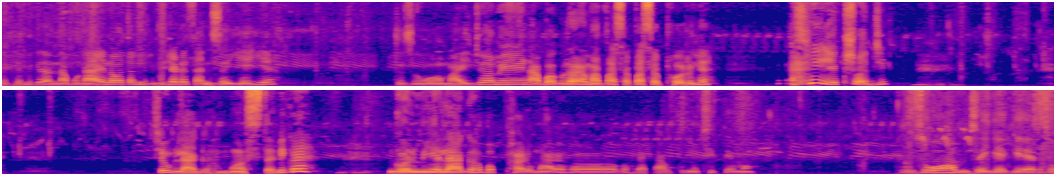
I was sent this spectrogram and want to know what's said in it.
એટલે મેં કીધું ના બુના આવેલો હતો ને હેડો તાને જઈએ તો જુઓ, આમ આવી જો અમે આ બગલો અમારા પાસે પાસે ફરું હે એકસો હજી. કેવું લાગે મસ્ત નહીં કહે ગરમીએ લાગે બફારો મારે હ, વરાત આવતું નથી તેમાં. જો આમ જઈએ ઘેર જો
